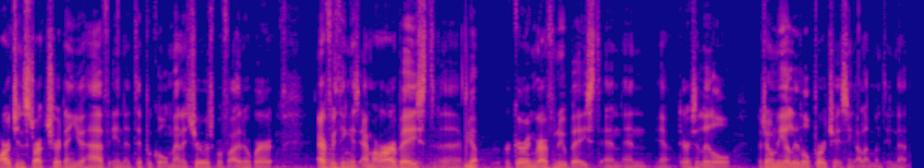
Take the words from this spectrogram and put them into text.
margin structure than you have in a typical managed service provider where everything is MRR based, uh, Yep. recurring revenue based, and and yeah there's a little there's only a little purchasing element in that.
